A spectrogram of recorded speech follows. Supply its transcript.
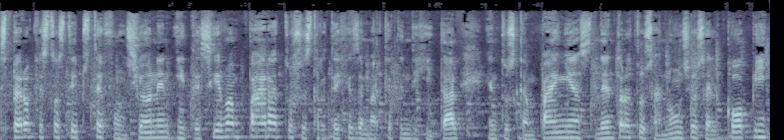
Espero que estos tips te funcionen y te sirvan para tus estrategias de marketing digital en tus campañas, dentro de tus anuncios, el copy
